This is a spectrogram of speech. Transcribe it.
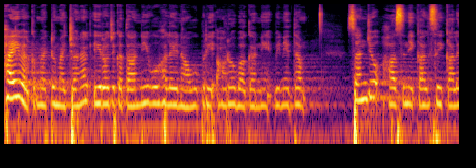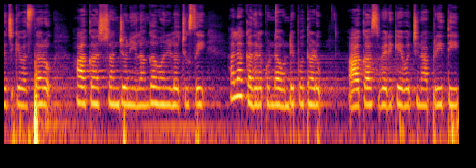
Hi welcome back to my channel ఈరోజు కథ నీ ఊహలే నా ఊపిరి ఆరో భాగాన్ని వినేద్దాం. సంజు హాసిని కలిసి కాలేజీకి వస్తారు. ఆకాష్ సంజుని లంగావాణిలో చూసి అలా కదలకుండా ఉండిపోతాడు. ఆకాష్ వెనకే వచ్చిన ప్రీతి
